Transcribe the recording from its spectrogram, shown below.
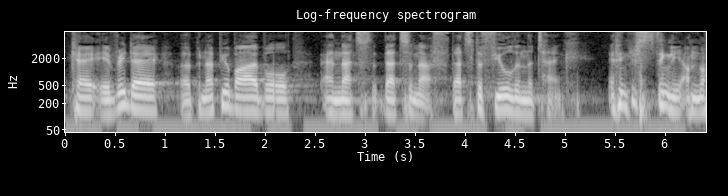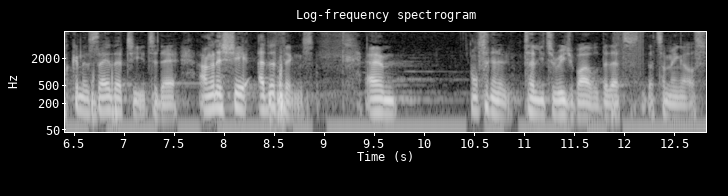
okay, every day, open up your Bible, and that's, that's enough. That's the fuel in the tank. And interestingly, I'm not going to say that to you today. I'm going to share other things. Um, I'm also going to tell you to read your Bible, but that's, that's something else.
